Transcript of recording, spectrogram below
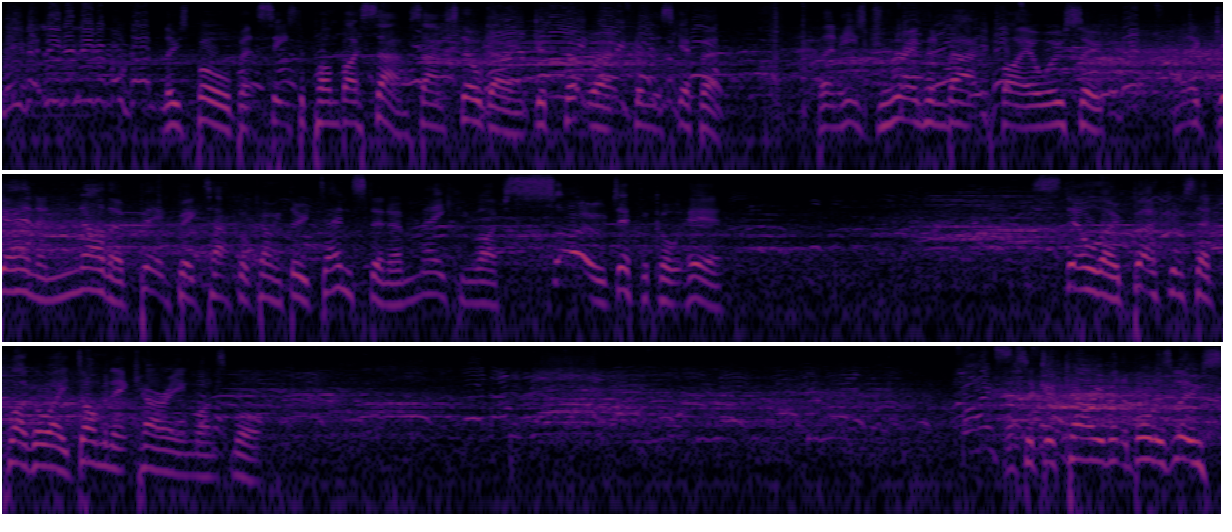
Leave it, leave it, leave it, ball. Loose ball, but seized upon by Sam. Sam still going. Good footwork from the skipper. Then he's driven back by Owusu. And again, another big, big tackle coming through. Denstone are making life so difficult here. Still though, Berkhamsted plug away. Dominic carrying once more. Fine, That's a good carry, but the ball is loose.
